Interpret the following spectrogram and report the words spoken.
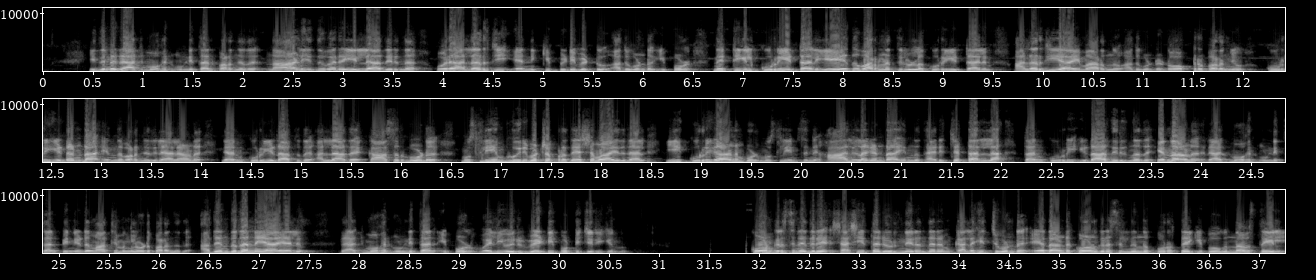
ഇതിന് രാജ്മോഹൻ ഉണ്ണിത്താൻ പറഞ്ഞത് നാളെ ഇതുവരെ ഇല്ലാതിരുന്ന ഒരു അലർജി എനിക്ക് പിടിപെട്ടു. അതുകൊണ്ട് ഇപ്പോൾ നെറ്റിയിൽ കുറിയിട്ടാൽ ഏത് വർണത്തിലുള്ള കുറിയിട്ടാലും അലർജിയായി മാറുന്നു. അതുകൊണ്ട് ഡോക്ടർ പറഞ്ഞു കുറിയിടണ്ട എന്ന് പറഞ്ഞതിനാലാണ് ഞാൻ കുറിയിടാത്തത്. അല്ലാതെ കാസർഗോഡ് മുസ്ലിം ഭൂരിപക്ഷ പ്രദേശമായതിനാൽ ഈ കുറി കാണുമ്പോൾ മുസ്ലിംസിന് ഹാലിളകണ്ട എന്ന് ധരിച്ചിട്ടല്ല താൻ കുറി ഇടാതിരുന്നത് എന്നാണ് രാജ്മോഹൻ ഉണ്ണിത്താൻ പിന്നീട് മാധ്യമങ്ങളോട് പറഞ്ഞത്. അതെന്ത് തന്നെയായാലും രാജ്മോഹൻ ഉണ്ണിത്താൻ ഇപ്പോൾ വലിയൊരു വെടി പൊട്ടിച്ചിരിക്കുന്നു. കോൺഗ്രസിനെതിരെ ശശി തരൂർ നിരന്തരം കലഹിച്ചുകൊണ്ട് ഏതാണ്ട് കോൺഗ്രസിൽ നിന്ന് പുറത്തേക്ക് പോകുന്ന അവസ്ഥയിൽ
